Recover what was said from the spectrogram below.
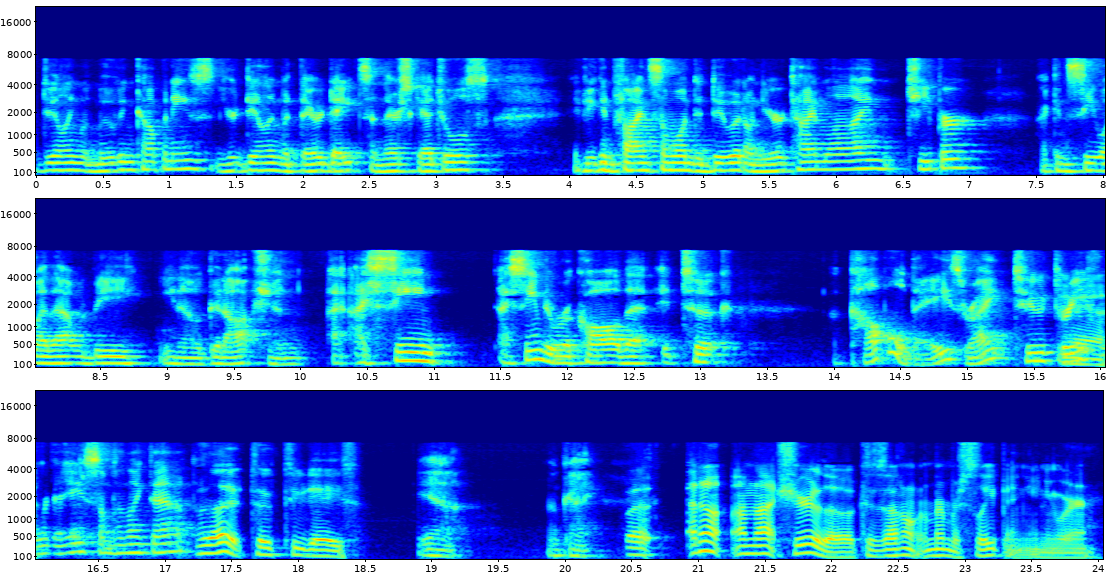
dealing with moving companies. You're dealing with their dates and their schedules. If you can find someone to do it on your timeline cheaper, I can see why that would be, you know, a good option. I, I seem I seem to recall that it took a couple days, right? Two, three, Yeah. four days, something like that. Well, it took two days. Yeah. Okay. But I don't. I'm not sure though, because I don't remember sleeping anywhere.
